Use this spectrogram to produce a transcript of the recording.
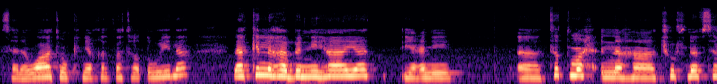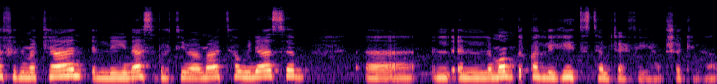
سنوات ممكن ياخذ فترة طويلة، لكنها بالنهاية يعني تطمح إنها تشوف نفسها في المكان اللي يناسب اهتماماتها ويناسب المنطقة اللي هي تستمتع فيها بشكل عام.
